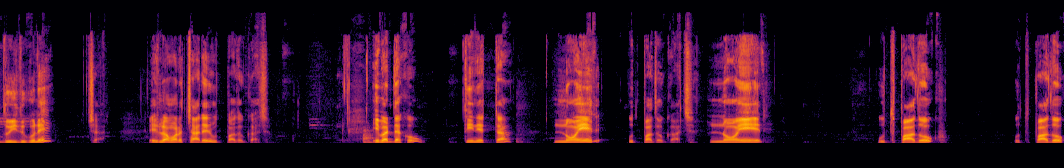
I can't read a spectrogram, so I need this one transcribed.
দুই দুগুণে চার। এগুলো আমার চারের উৎপাদক গাছ। এবার দেখো তিনেরটা নয়ের উৎপাদক গাছ। নয়ের উৎপাদক উৎপাদক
